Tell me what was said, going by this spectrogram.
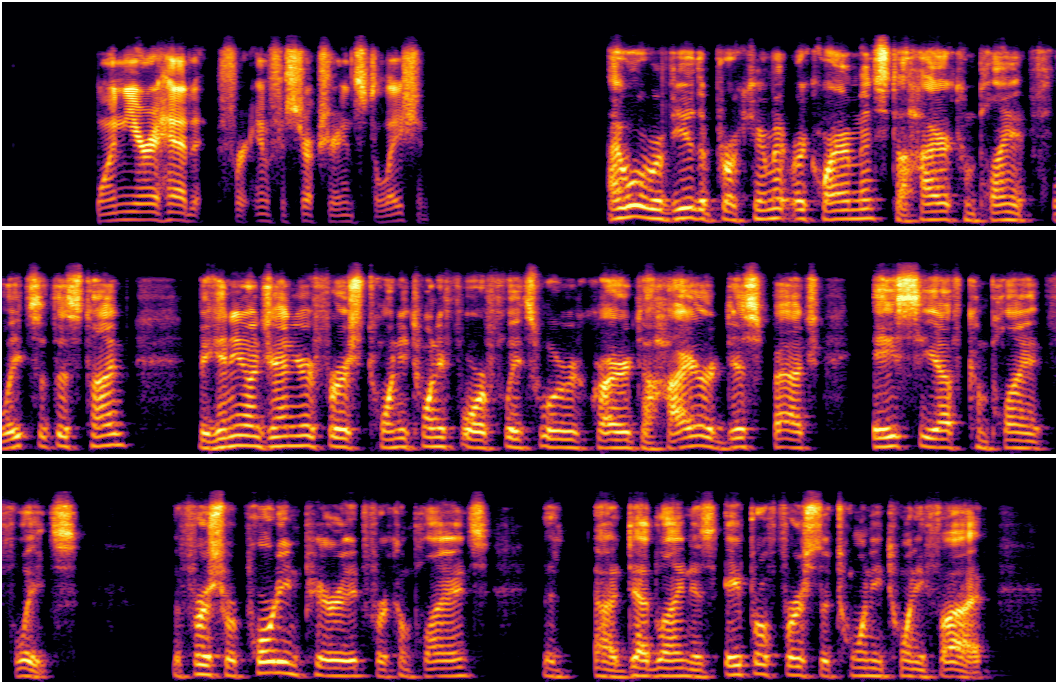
one year ahead for infrastructure installation. I will review the procurement requirements to hire compliant fleets at this time. Beginning on January 1st, 2024, fleets will be required to hire or dispatch ACF compliant fleets. The first reporting period for compliance, the uh, deadline is April 1st of 2025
